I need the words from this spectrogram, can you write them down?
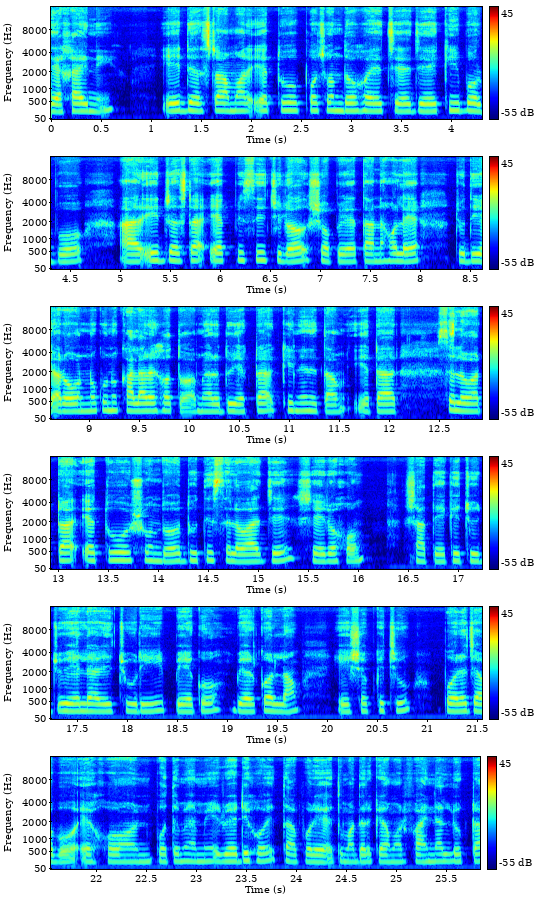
দেখাইনি। এই ড্রেসটা আমার এত পছন্দ হয়েছে যে কি বলব? আর এই ড্রেসটা এক পিসই ছিল শপে তা না হলে যদি আরও অন্য কোনো কালারে হতো, আমি আরও দুই একটা কিনে নিতাম। এটার সেলোয়ারটা এত সুন্দর, ধুতি সেলোয়ার যে সেই রকম সাথে কিছু জুয়েলারি চুড়ি, ব্যাগও বের করলাম, এইসব কিছু পরে যাব। এখন প্রথমে আমি রেডি হই, তারপরে তোমাদেরকে আমার ফাইনাল লুকটা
